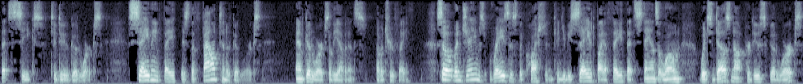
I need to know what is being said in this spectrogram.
that seeks to do good works. Saving faith is the fountain of good works, and good works are the evidence of a true faith. So when James raises the question, can you be saved by a faith that stands alone, which does not produce good works?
